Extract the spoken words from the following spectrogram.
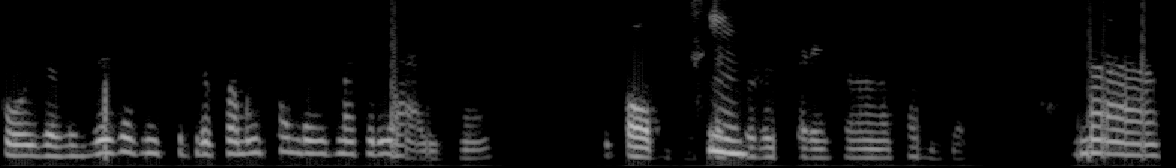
coisas. Às vezes a gente se preocupa muito com bens materiais, né? Óbvio, Sim. faz toda a diferença na nossa vida. Mas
